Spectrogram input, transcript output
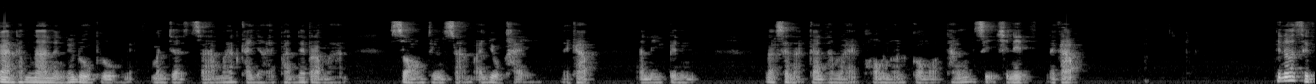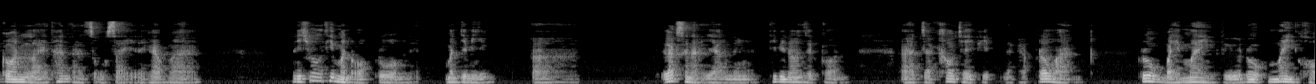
การทำนาหนึ่งฤดูปลูกเนี่ยมันจะสามารถขยายพันธุ์ได้ประมาณ 2-3 อายุไขนะครับ อันนี้เป็นลักษณะการทำลายของนอนกอทั้ง 4 ชนิดนะครับ พี่น้องเกษตรกรหลายท่านอาจสงสัยนะครับว่า ในช่วงที่มันออกรวงเนี่ยมันจะมีลักษณะอย่างหนึ่งที่พี่น้องเกษตรกรอาจจะเข้าใจผิดนะครับ ระหว่างโรคใบไหม้หรือโรคไหม้คอ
